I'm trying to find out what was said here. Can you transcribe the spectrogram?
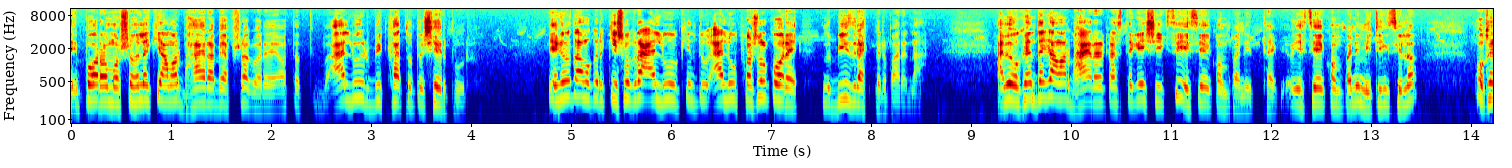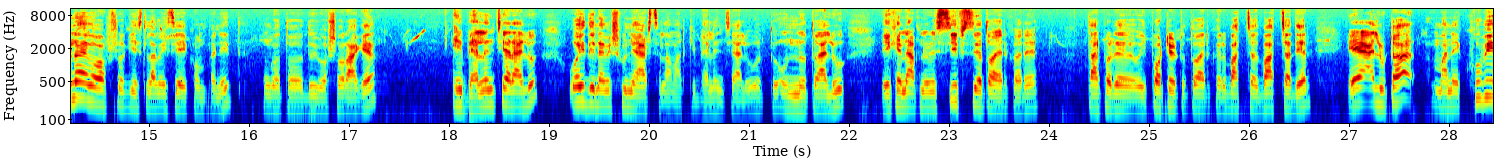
এই পরামর্শ হলে কি আমার ভাইরা ব্যবসা করে, অর্থাৎ আলুর বিখ্যাত তো শেরপুর। এখানে তো আমাদের কৃষকরা আলু কিন্তু আলু ফসল করে, কিন্তু বীজ রাখতে পারে না। আমি ওখান থেকে আমার ভাইয়ের কাছ থেকেই শিখছি এসিআই কোম্পানির থেকে, এসিআই কোম্পানি মিটিং ছিল। ওখানে আমি অবশ্য গিয়েছিলাম এসিআই কোম্পানির গত দুই বছর আগে। এই ভ্যালেন্সিয়ার আলু, ওই দিন আমি শুনে আসছিলাম আর কি, ভ্যালেন্সিয়া আলু, ওর তো উন্নত আলু। এখানে আপনার চিপস দিয়ে তৈরি করে তারপরে ওই পটেটো তৈরি করে বাচ্চা বাচ্চাদের। এই আলুটা মানে খুবই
